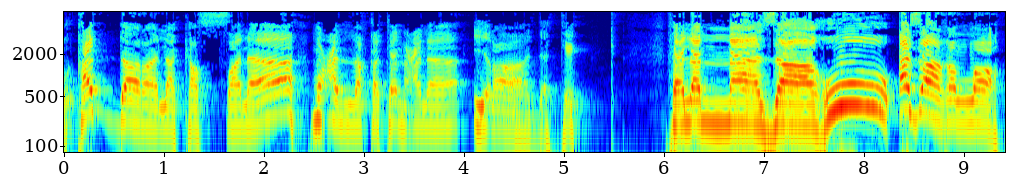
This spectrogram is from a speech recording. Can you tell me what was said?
قدر لك الصلاة معلقة على إرادتك. فلما زاغوا أزاغ الله.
